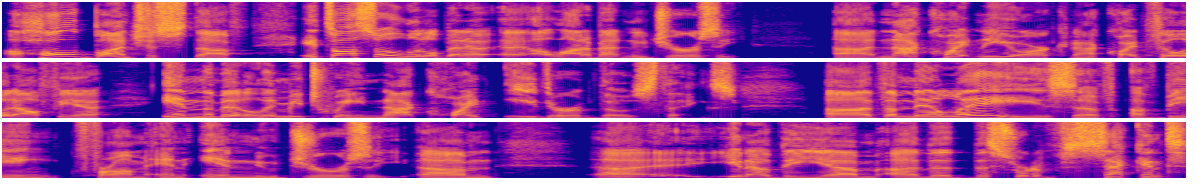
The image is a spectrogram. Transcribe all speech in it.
a whole bunch of stuff. It's also a little bit, a, a lot about New Jersey, uh, not quite New York, not quite Philadelphia, in the middle, in between, not quite either of those things. Uh, the malaise of of being from and in New Jersey. Um, you know, the um, the the sort of second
